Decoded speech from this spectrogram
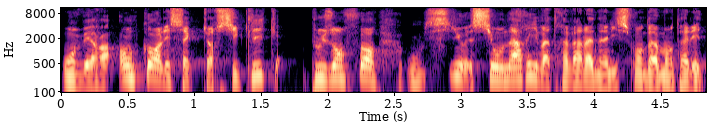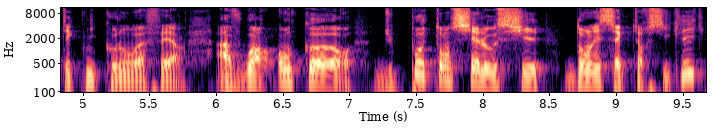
On verra encore les secteurs cycliques plus en force. Ou si, si on arrive à travers l'analyse fondamentale et technique que l'on va faire à voir encore du potentiel haussier dans les secteurs cycliques,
